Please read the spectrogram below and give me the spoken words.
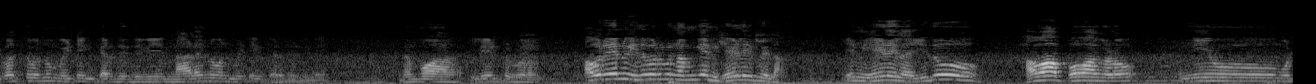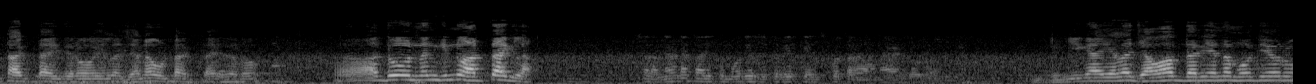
ಇವತ್ತೂ ಮೀಟಿಂಗ್ ಕರೆದಿದ್ದೀವಿ, ನಾಳೆನೂ ಒಂದು ಮೀಟಿಂಗ್ ಕರೆದಿದ್ದೀವಿ, ನಮ್ಮ ಲೀಡರ್ಗಳು ಅವರೇನು ಇದುವರೆಗೂ ನಮ್ಗೇನು ಹೇಳಿರ್ಲಿಲ್ಲ. ಏನು ಹೇಳಿಲ್ಲ. ಇದು ಹವಾ ಪೋವಾಗಳು. ನೀವು ಹುಟ್ಟಾಗ್ತಾ ಇದ್ದೀರೋ, ಇಲ್ಲ ಜನ ಹುಟ್ಟಾಗ್ತಾ ಇದ್ದಾರೋ ಅದು ನನ್ಗಿನ್ನೂ ಅರ್ಥ ಆಗಿಲ್ಲ. ಸರ್, ಹನ್ನೆರಡನೇ ತಾರೀಕು ಮೋದಿ ಅವ್ರ ಜೊತೆ ವೇದಿಕೆ ಹಂಚ್ಕೋತಾರ ನಾರಾಯಣಗೌಡರು ಈಗ ಎಲ್ಲ ಜವಾಬ್ದಾರಿಯನ್ನ ಮೋದಿಯವರು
